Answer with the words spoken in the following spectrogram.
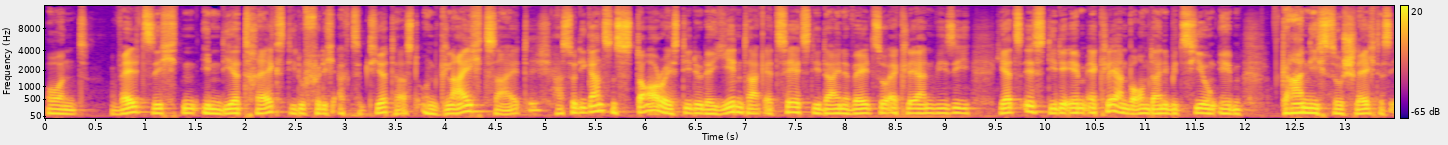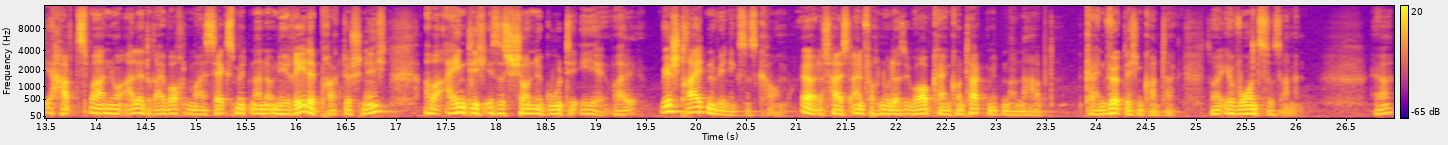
und Weltsichten in dir trägst, die du für dich akzeptiert hast. Und gleichzeitig hast du die ganzen Stories, die du dir jeden Tag erzählst, die deine Welt so erklären, wie sie jetzt ist, die dir eben erklären, warum deine Beziehung eben gar nicht so schlecht ist. Ihr habt zwar nur alle drei Wochen mal Sex miteinander und ihr redet praktisch nicht, aber eigentlich ist es schon eine gute Ehe, weil wir streiten wenigstens kaum. Ja, das heißt einfach nur, dass ihr überhaupt keinen Kontakt miteinander habt. Keinen wirklichen Kontakt, sondern ihr wohnt zusammen. Ja?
